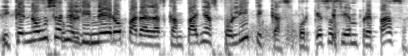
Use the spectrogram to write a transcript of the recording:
Y que no usen el dinero para las campañas políticas, porque eso siempre pasa.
